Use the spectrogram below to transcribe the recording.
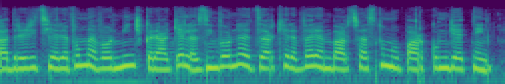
կադրերից երևում է, որ մինչ կրակելը զինվորները ձեռքերը վեր են բարձրացնում ու պարկում ücret.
